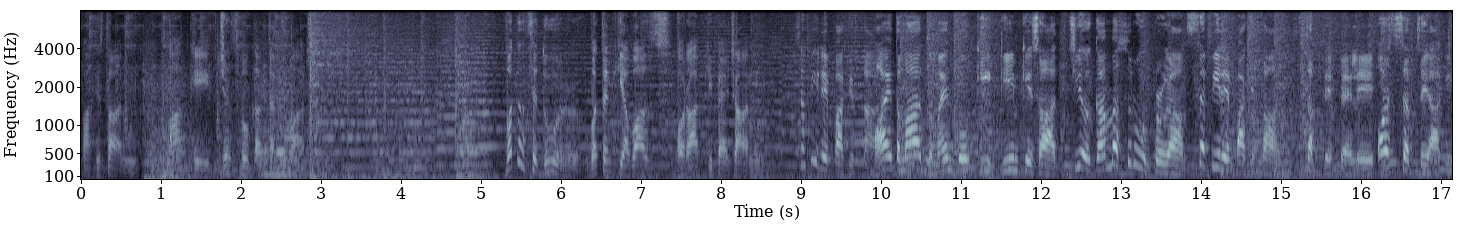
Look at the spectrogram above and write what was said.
پاکستان آپ کے جذبوں کا ترجمان وطن سے دور وطن کی آواز اور آپ کی پہچان۔ سفیر پاکستان۔ اعتماد نمائندوں کی ٹیم کے ساتھ جیو کا مصروف پروگرام سفیر پاکستان۔ سب سے پہلے اور سب سے آگے۔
